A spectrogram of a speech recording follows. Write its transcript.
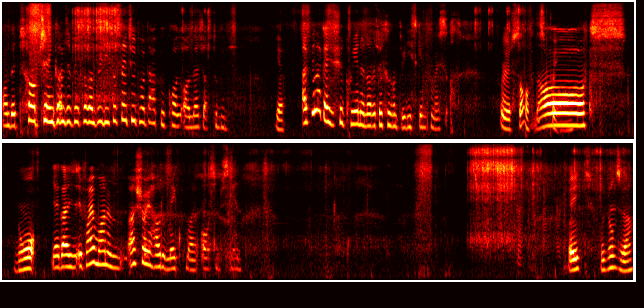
on the top 10 guns in Pixel Gun 3D. So stay tuned for that because oh, let's just to be. Yeah. I feel like I should create another Pixel Gun 3D skin for myself. For yourself. No. No. Yeah, guys, if I want to, I'll show you how to make my awesome skin. Wait. Which one's that?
